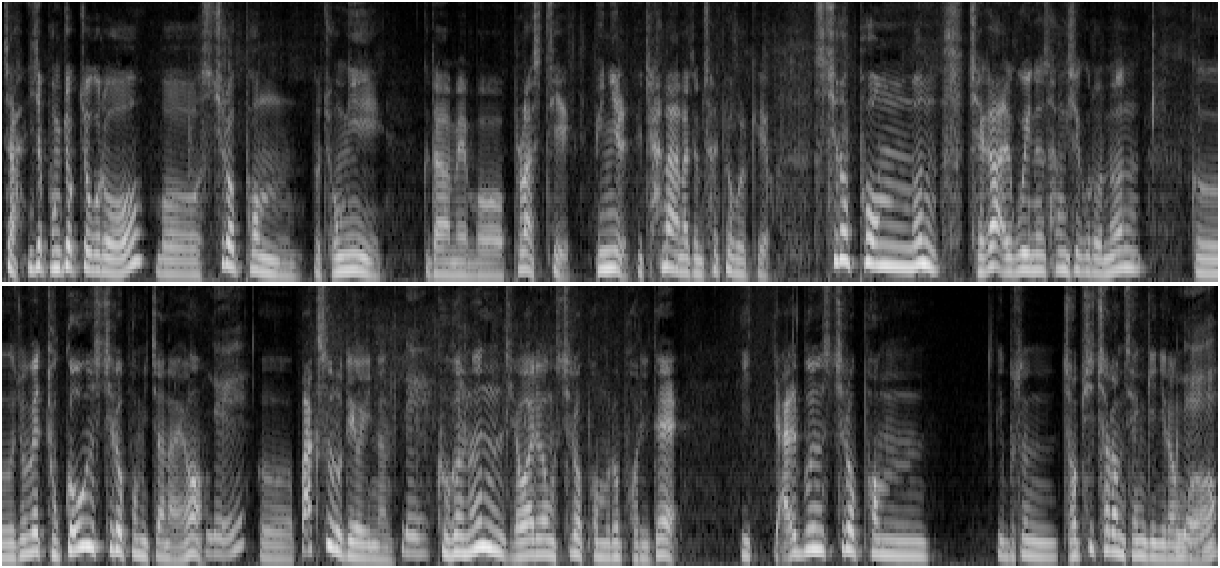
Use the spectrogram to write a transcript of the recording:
자, 이제 본격적으로 뭐 스티로폼 또 종이 그 다음에 뭐 플라스틱, 비닐 이렇게 하나 하나 좀 살펴볼게요. 스티로폼은 제가 알고 있는 상식으로는 그 좀 왜 두꺼운 스티로폼 있잖아요. 네, 그 박스로 되어 있는 네, 그거는 재활용 스티로폼으로 버리되 이 얇은 스티로폼 이 무슨 접시처럼 생긴 이런 네. 거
